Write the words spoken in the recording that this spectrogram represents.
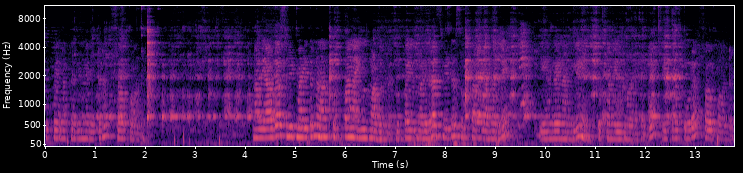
ತುಪ್ಪ ಎಲ್ಲ ಕರಿದ ಮೇಲೆ ಈ ಥರ ಸವರ್ಕೊಂಡ್ರಿ ನಾವು ಯಾವುದೋ ಸ್ವೀಟ್ ಮಾಡಿದ್ರೆ ನಾವು ತುಪ್ಪನ ಯೂಸ್ ಮಾಡ್ಬೇಕ್ರಿ. ತುಪ್ಪ ಯೂಸ್ ಮಾಡಿದ್ರೆ ಸ್ವೀಟ್ ಸೂಪರಾಗಿ ಆಗೋದ್ರಿ ಈಗ ಹಂಗಾಗಿ ನಾನಿಲ್ಲಿ ತುಪ್ಪನ ಯೂಸ್ ಮಾಡಬೇಕೈತೆ ಈ ಥರ ಪೂರ ಸವರ್ಕೊಂಡ್ರಿ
